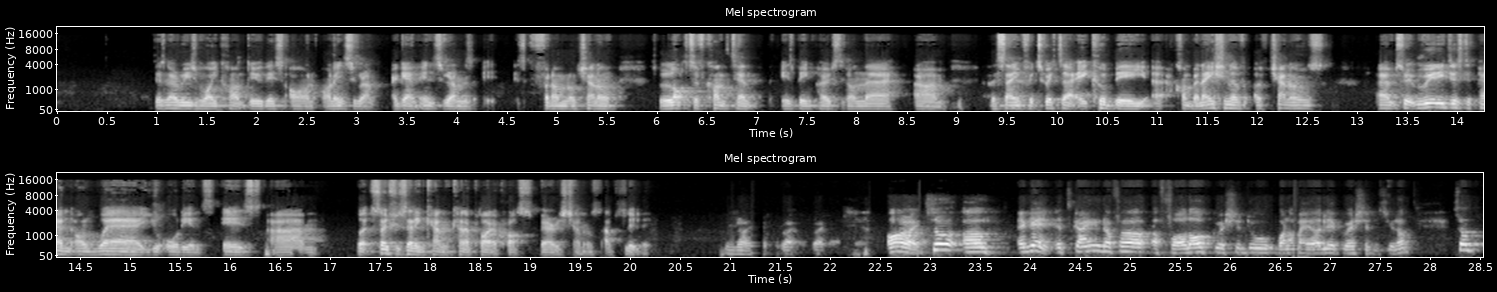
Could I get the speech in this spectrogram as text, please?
there's no reason why you can't do this on, on Instagram. Again, Instagram is, is a phenomenal channel. Lots of content is being posted on there. Um, the same for Twitter. It could be a combination of, of channels. Um, so it really does depend on where your audience is. Um, but social selling can can apply across various channels. Absolutely. Right, right, right. All right. So um, again, it's kind of a, a follow-up question to one of my earlier questions. You know, so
